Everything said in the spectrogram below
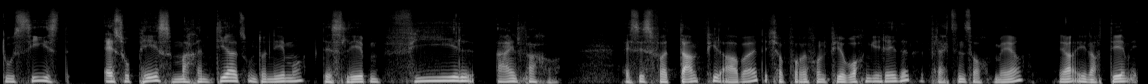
Du siehst, SOPs machen dir als Unternehmer das Leben viel einfacher. Es ist verdammt viel Arbeit. Ich habe vorher von vier Wochen geredet. Vielleicht sind es auch mehr. Ja, je nachdem,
